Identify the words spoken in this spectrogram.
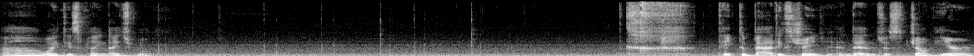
Ah white is playing knight move take the bad exchange and then just jump here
